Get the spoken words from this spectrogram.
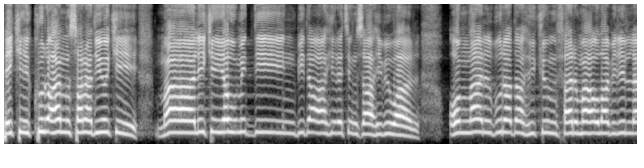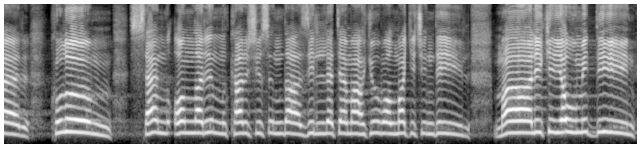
Peki Kur'an sana diyor ki Maliki yevmiddin bir de ahiretin sahibi var. Onlar burada hüküm ferma olabilirler. Kulum sen onların karşısında zillete mahkum olmak için değil. Maliki yevmiddin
